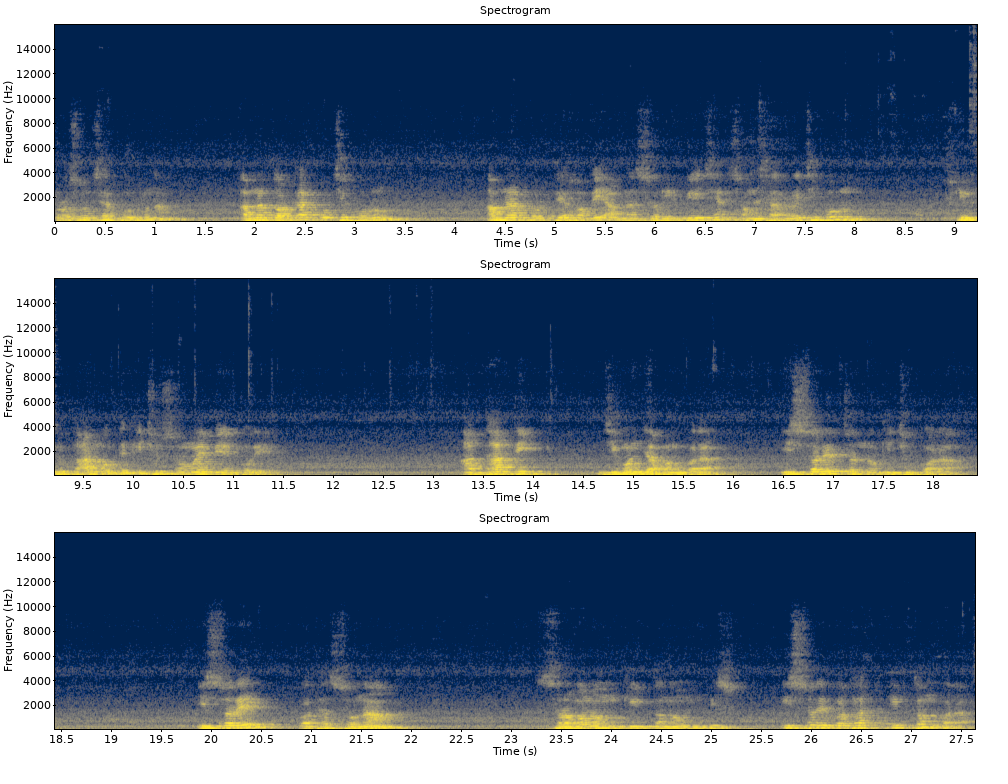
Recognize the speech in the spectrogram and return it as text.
প্রশংসা করব না। আপনার দরকার পড়ছে করুন আপনার করতে হবে, আপনার শরীর পেয়েছেন, সংসার রয়েছে করুন কিন্তু তার মধ্যে কিছু সময় বের করে আধ্যাত্মিক জীবনযাপন করা ঈশ্বরের জন্য কিছু করা। ঈশ্বরের কথা শোনা, শ্রবণম, কীর্তনম ঈশ্বরের কথা কীর্তন করা।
